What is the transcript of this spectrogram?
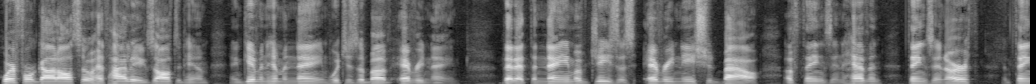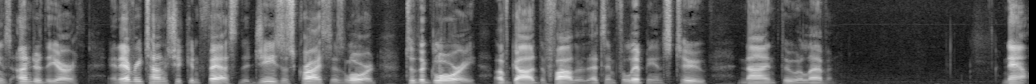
Wherefore God also hath highly exalted him and given him a name which is above every name, that at the name of Jesus every knee should bow of things in heaven, things in earth, and things under the earth and every tongue should confess that Jesus Christ is Lord to the glory of God the Father. That's in Philippians 2 9 through 11. Now,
